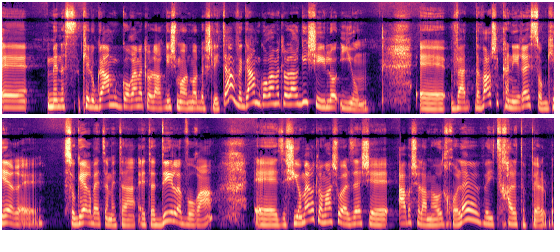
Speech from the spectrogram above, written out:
אה, מנס, כאילו גם גורמת לו להרגיש מאוד מאוד בשליטה, וגם גורמת לו להרגיש שהיא לא איום. אה, והדבר שכנראה סוגר אה, סוגר בעצם את, ה, את הדיל עבורה, אה, זה שהיא אומרת לו משהו על זה שאבא שלה מאוד חולה והיא צריכה לטפל בו.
